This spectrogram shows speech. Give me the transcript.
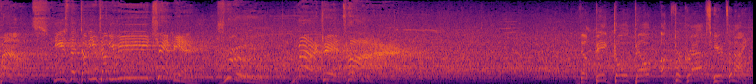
pounds. He is the WWE Champion, Drew McIntyre. The big gold belt up for grabs here tonight.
